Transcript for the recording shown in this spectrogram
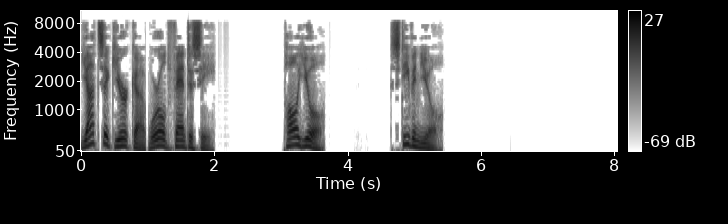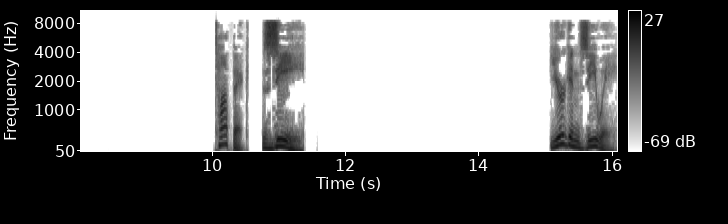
Jacek Yerka World Fantasy. Paul Youll. Stephen Youll. Topic. Z Jürgen Ziwi.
